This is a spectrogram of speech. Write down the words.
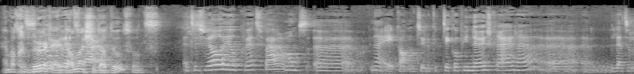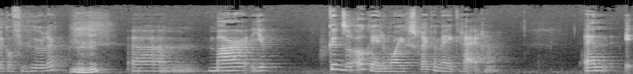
En wat gebeurt er dan als je dat doet? Want... Het is wel heel kwetsbaar, want uh, nou, je kan natuurlijk een tik op je neus krijgen, uh, letterlijk of figuurlijk. Mm -hmm. um, maar je kunt er ook hele mooie gesprekken mee krijgen. En ik,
